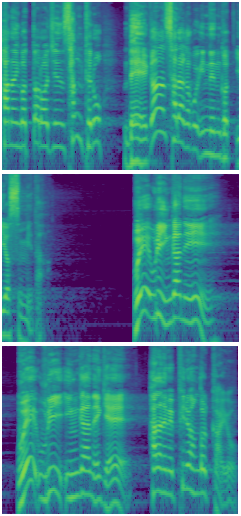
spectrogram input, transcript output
하나님과 떨어진 상태로 내가 살아가고 있는 것이었습니다. 왜 우리 인간이 왜 우리 인간에게 하나님이 필요한 걸까요?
